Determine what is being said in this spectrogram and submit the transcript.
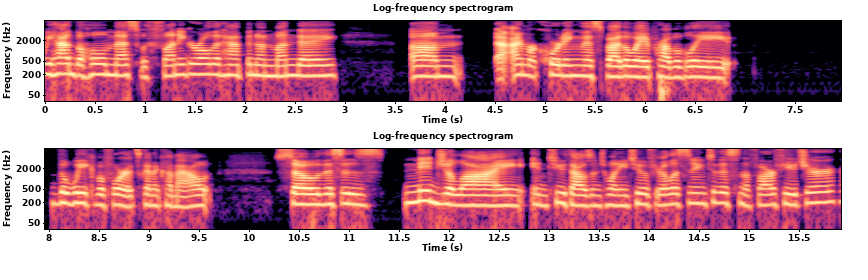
We had the whole mess with Funny Girl that happened on Monday. Um, I'm recording this, by the way, probably the week before it's going to come out. So this is mid July in 2022, if you're listening to this in the far future.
